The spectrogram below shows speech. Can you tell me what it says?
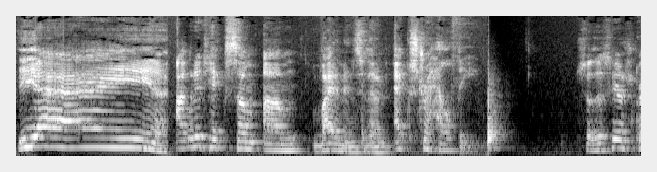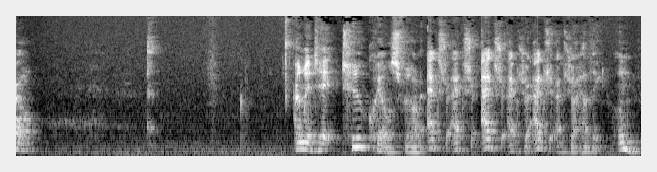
Yay! I'm gonna take some um, vitamins so that I'm extra healthy. So this here's krill. I'm gonna take two krills for some extra, extra, extra, extra, extra, extra healthy. Mm.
